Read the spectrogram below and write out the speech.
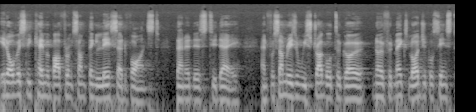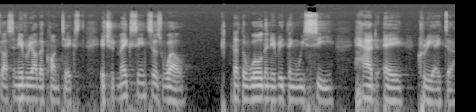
it obviously came about from something less advanced than it is today. And for some reason, we struggle to go, no, if it makes logical sense to us in every other context, it should make sense as well that the world and everything we see had a creator.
